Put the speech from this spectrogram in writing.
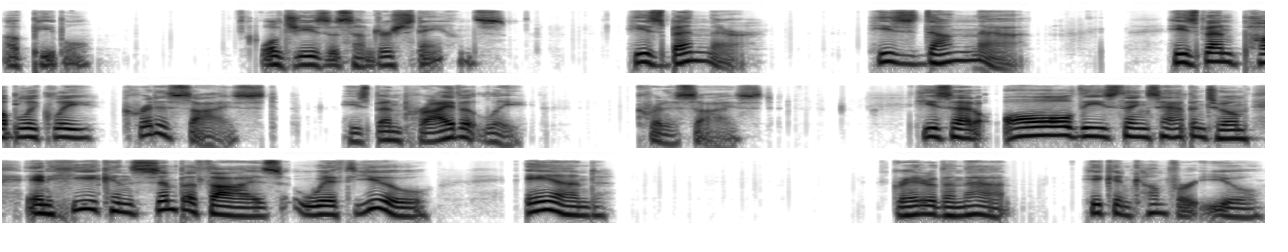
of people. Well, Jesus understands. He's been there, He's done that. He's been publicly criticized, He's been privately criticized. He's had all these things happen to him, and he can sympathize with you and Greater than that, He can comfort you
